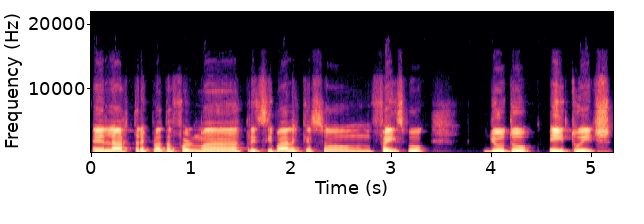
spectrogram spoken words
en las tres plataformas principales que son Facebook, YouTube y Twitch.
